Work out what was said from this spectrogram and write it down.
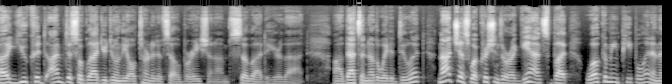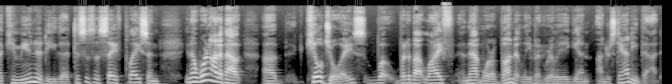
Uh, you could. I'm just so glad you're doing the alternative celebration. I'm so glad to hear that. Uh, that's another way to do it. Not just what Christians are against, but welcoming people in and the community that this is a safe place. And you know, we're not about uh, killjoys, but but about life and that more abundantly. But mm-hmm. really, again, understanding that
